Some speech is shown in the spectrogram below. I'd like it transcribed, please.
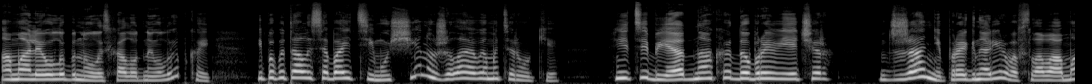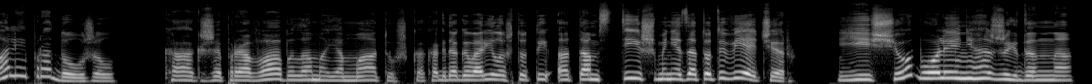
Амалия улыбнулась холодной улыбкой и попыталась обойти мужчину, желая вымыть руки. «И тебе, однако, добрый вечер». Джанни, проигнорировав слова Амалии, продолжил. «Как же права была моя матушка, когда говорила, что ты отомстишь мне за тот вечер!» Еще более неожиданно.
